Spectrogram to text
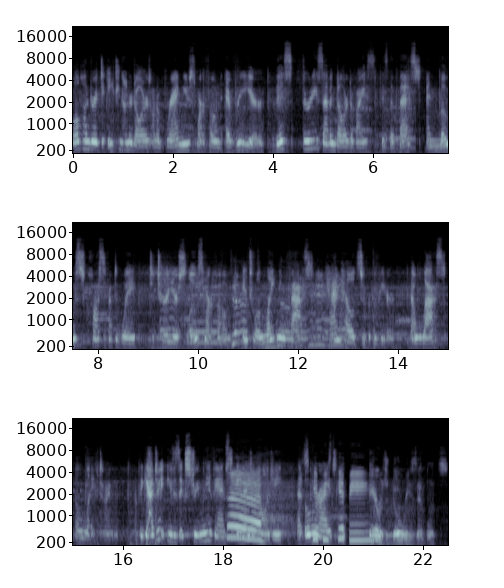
$1,200 to $1,800 on a brand new smartphone every year, this $37 device is the best and most cost effective way to turn your slow smartphone into a lightning fast handheld supercomputer that will last a lifetime. The gadget uses extremely advanced AI ah, technology that Skippy, overrides Skippy. bears no resemblance,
